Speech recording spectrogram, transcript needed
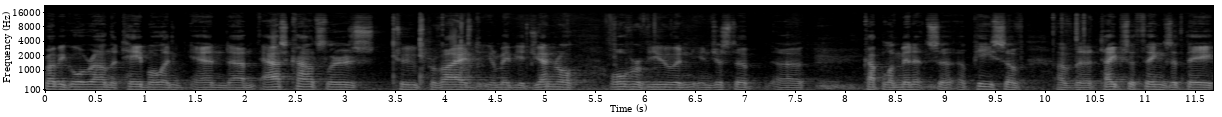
probably go around the table and, and um, ask counselors to provide, you know, maybe a general overview in, in just a, a couple of minutes a, a piece of, of the types of things that they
